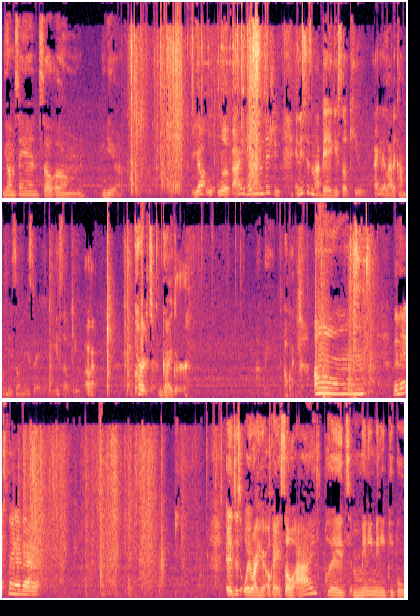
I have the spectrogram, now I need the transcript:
You know what i'm saying? So um yeah. Y'all look i hate using tissue. And this is my bag. It's so cute. I get a lot of compliments on this thing it's so cute. Okay. Kurt geiger. Okay. Um the next thing i got is this oil right here okay so i've put many many people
